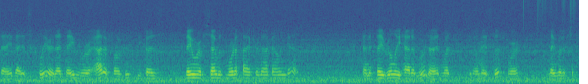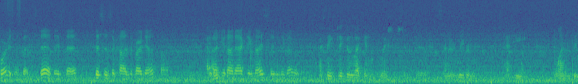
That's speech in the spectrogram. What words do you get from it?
say that it's clear that they were out of focus because they were upset with Mordechai for not bowing down. And if they really had a muna in what you know they stood for, they would have supported him. But instead, they said, "This is the cause of our downfall. You're not, you're not acting nicely to the government." I think particularly like in relationship to Senator Lieberman, had he won the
